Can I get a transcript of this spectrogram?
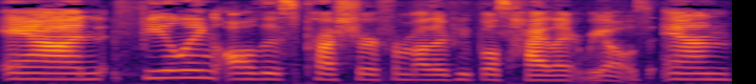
and feeling all this pressure from other people's highlight reels. And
